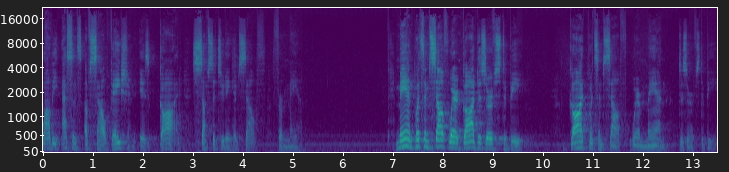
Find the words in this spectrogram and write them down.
while the essence of salvation is God substituting himself for man. Man puts himself where God deserves to be. God puts himself where man deserves to be.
